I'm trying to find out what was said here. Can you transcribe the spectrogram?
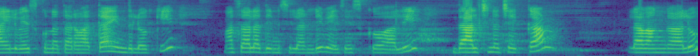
ఆయిల్ వేసుకున్న తర్వాత ఇందులోకి మసాలా దినుసులు అండి వేసేసుకోవాలి. దాల్చిన చెక్క లవంగాలు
